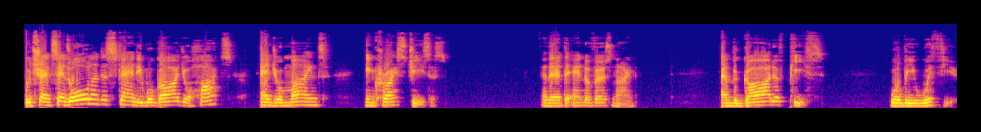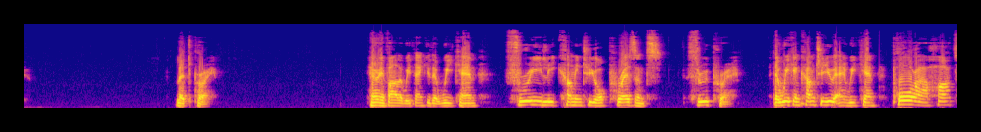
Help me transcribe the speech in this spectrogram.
which transcends all understanding, will guard your hearts and your minds in Christ Jesus. And then at the end of verse 9, and the God of peace will be with you. Let's pray. Heavenly Father, we thank you that we can freely come into your presence through prayer. That we can come to you and we can pour our hearts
